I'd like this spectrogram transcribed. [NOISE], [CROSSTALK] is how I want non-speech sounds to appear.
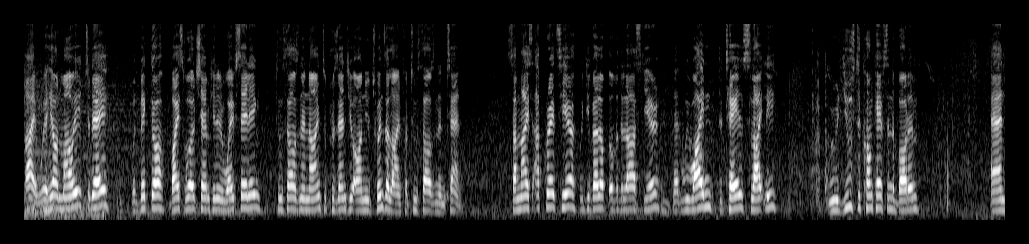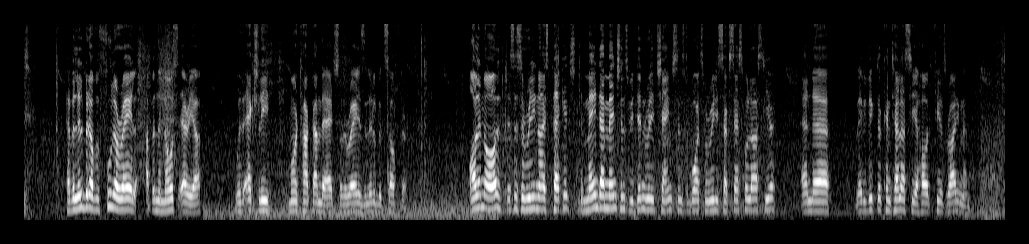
Hi, we're here on Maui today with Victor, Vice World Champion in Wave Sailing 2009 to present you our new Twinser line for 2010. Some nice upgrades here we developed over the last year that we widened the tail slightly, we reduced the concaves in the bottom and have a little bit of a fuller rail up in the nose area with actually more tucked under the edge so the rail is a little bit softer. All in all, this is a really nice package. The main dimensions we didn't really change since the boards were really successful last year. And uh, maybe Victor can tell us here how it feels riding them.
